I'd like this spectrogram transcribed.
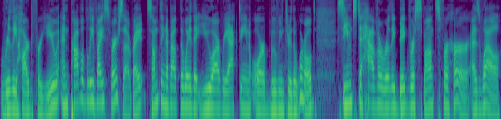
really hard for you and probably vice versa right? Something about the way that you are reacting or moving through the world seemed to have a really big response for her as well.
